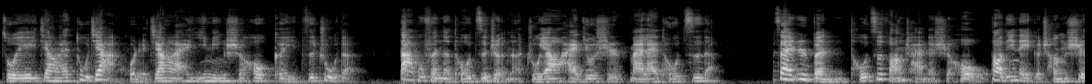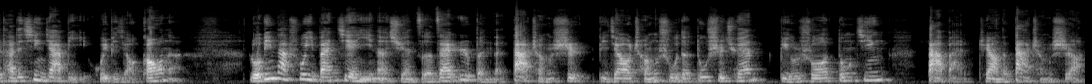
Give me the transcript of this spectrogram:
作为将来度假或者将来移民时候可以自住的。大部分的投资者呢，主要还就是买来投资的。在日本投资房产的时候，到底哪个城市它的性价比会比较高呢？罗宾大叔一般建议呢，选择在日本的大城市、比较成熟的都市圈，比如说东京、大阪这样的大城市啊。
